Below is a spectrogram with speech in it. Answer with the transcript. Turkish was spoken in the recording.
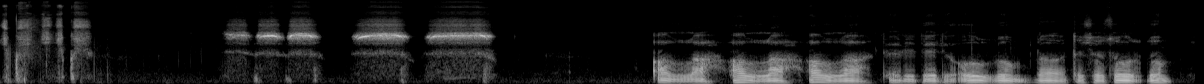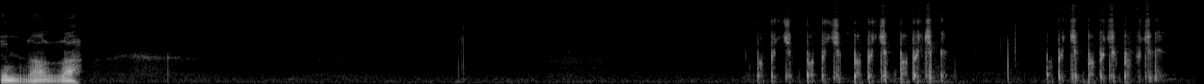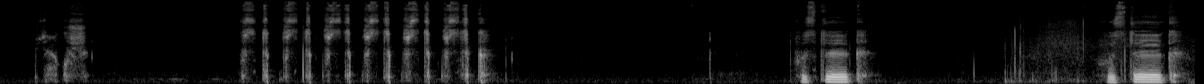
Çıkış çıkış. Allah Allah Allah. Deli deli oldum. Daha taşa sordum. İllallah Fıstık. Fıstık.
